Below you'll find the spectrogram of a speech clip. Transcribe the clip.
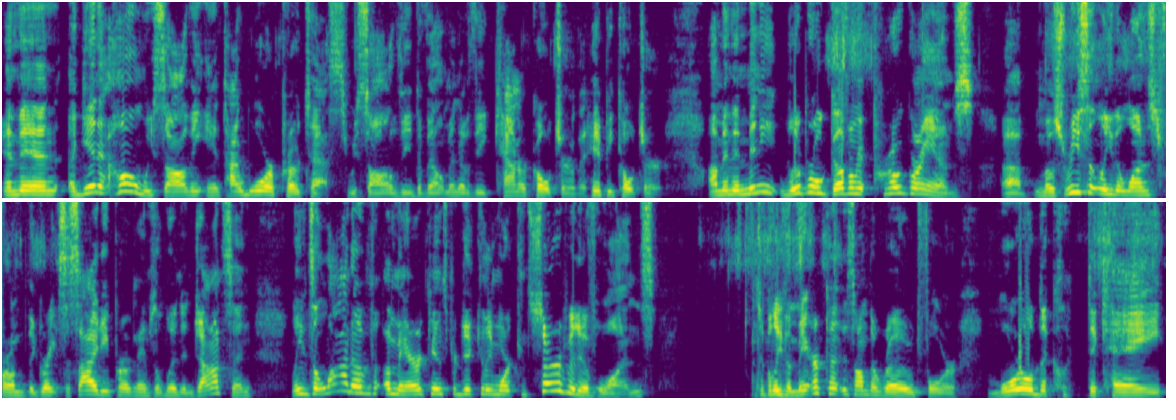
And then again at home, we saw the anti war protests. We saw the development of the counterculture, the hippie culture, um, and then many liberal government programs. Uh, most recently, the ones from the Great Society programs of Lyndon Johnson leads a lot of Americans, particularly more conservative ones, to believe America is on the road for moral decay,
